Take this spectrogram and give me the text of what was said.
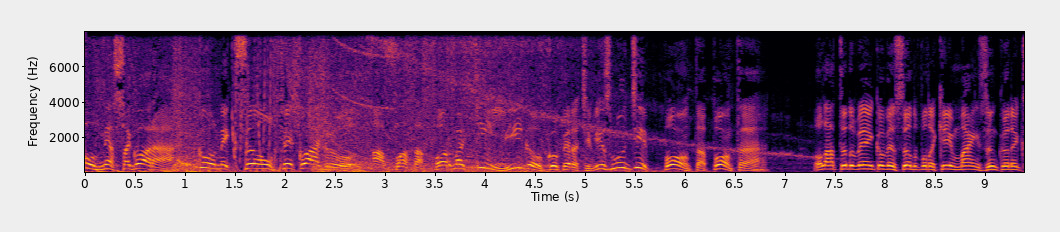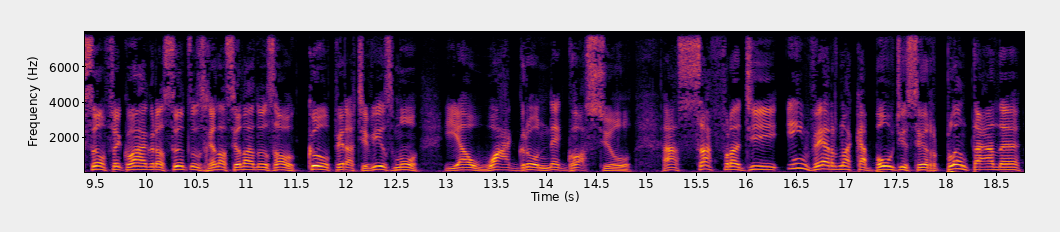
Começa agora, Conexão Fecoagro, a plataforma que liga o cooperativismo de ponta a ponta. Olá, tudo bem? Começando por aqui mais um Conexão Fecoagro, assuntos relacionados ao cooperativismo e ao agronegócio. A safra de inverno acabou de ser plantada,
